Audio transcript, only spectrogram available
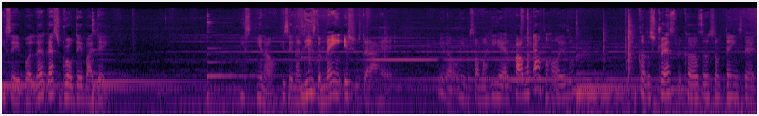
He said, "But let, let's grow day by day." He's, you know, he said, "Now these the main issues that I had." You know, he was talking about he had a problem with alcoholism because of stress, because of some things that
